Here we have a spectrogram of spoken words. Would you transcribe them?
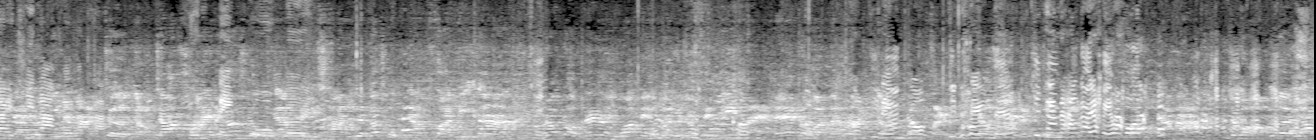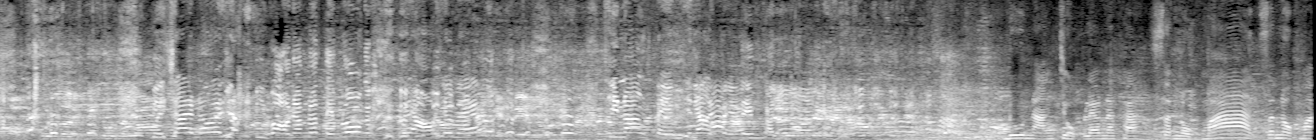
ได้ที่นั่งแล้วนะคะเจอกับเจ้าคนเต็มโรงเลยชั้นแล้วก็ชมงานฟานี้นะรับรองได้เลยว่าเมลล์จะเป็นที่แตกแน่นอนนะคะคนเต็มโรงที่เต็มแล้วที่นั่งเต็มหมดนะคะจะบอกเลยว่าขอบคุณเลยที่ดูแล้วก็ไม่ใช่นะไม่ใช่ปีเบาน้ำเนื้อเต็มโลกอะไม่เอาใช่ไหมที่นั่งเต็มที่นั่งเต็มเต็มค่ะทุกคนดูหนังจบแล้วนะคะ สนุกมาก สนุกไหม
